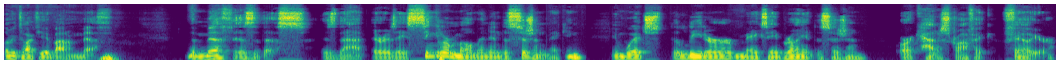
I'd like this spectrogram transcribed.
let me talk to you about a myth. The myth is this, is that there is a singular moment in decision making in which the leader makes a brilliant decision or a catastrophic failure.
